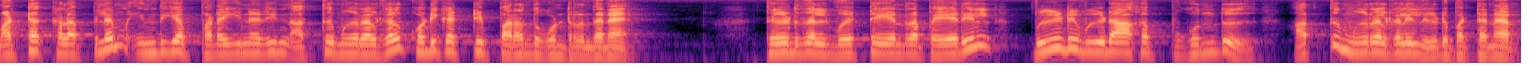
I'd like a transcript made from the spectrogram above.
மட்டக்களப்பிலும் இந்திய படையினரின் அத்துமீறல்கள் கொடிகட்டி பறந்து கொண்டிருந்தன. தேடுதல் வேட்டை என்ற பெயரில் வீடு வீடாக புகுந்து அத்துமீறல்களில் ஈடுபட்டனர்.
